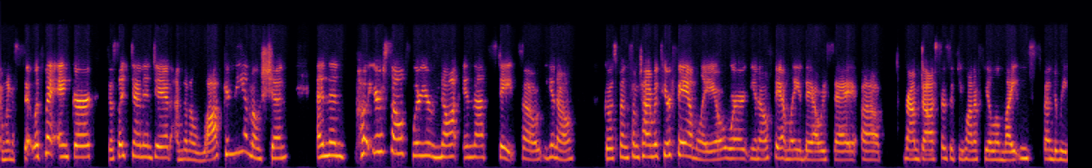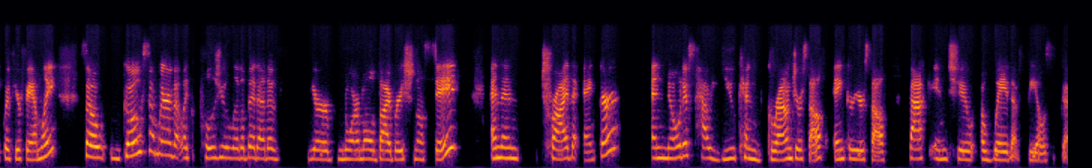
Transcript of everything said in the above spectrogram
I'm going to sit with my anchor, just like Denon did. I'm going to lock in the emotion and then put yourself where you're not in that state. So, you know, go spend some time with your family or where, you know, family, they always say, uh, Ram Dass says if you want to feel enlightened, spend a week with your family. So go somewhere that like pulls you a little bit out of your normal vibrational state and then try the anchor and notice how you can ground yourself, anchor yourself back into a way that feels good.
